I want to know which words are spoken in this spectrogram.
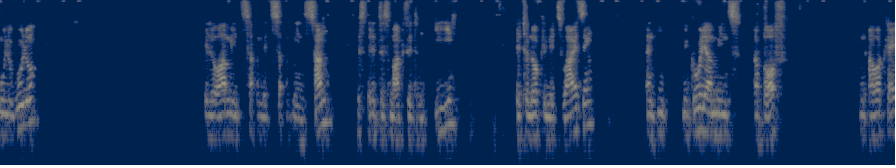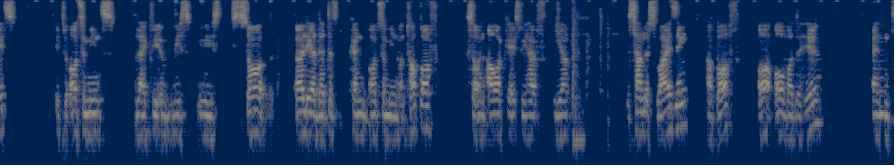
mulugulu. Iloa means, sun. It is marked with an E. Letoloke means rising. And migulia means above. In our case, it also means like we, we, we saw earlier that this can also mean on top of. So in our case, we have here the sun is rising above or over the hill. And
